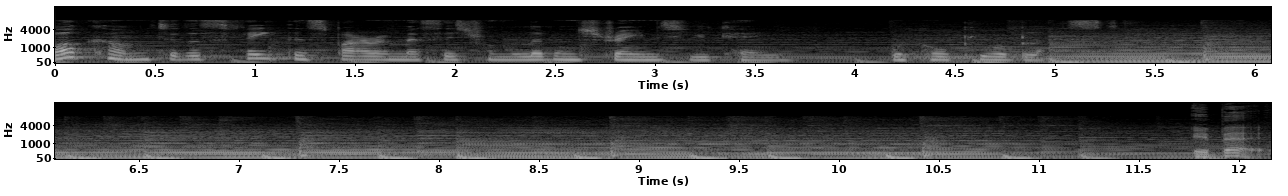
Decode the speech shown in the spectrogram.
Welcome to this faith inspiring message from Living Streams UK. We hope you are blessed. A bird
